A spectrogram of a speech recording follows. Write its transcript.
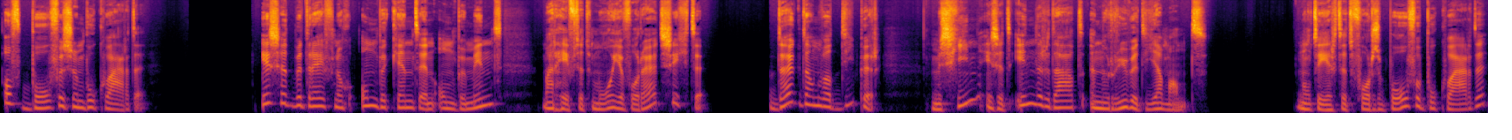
of boven zijn boekwaarde? Is het bedrijf nog onbekend en onbemind, maar heeft het mooie vooruitzichten? Duik dan wat dieper. Misschien is het inderdaad een ruwe diamant. Noteert het fors boven boekwaarde?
